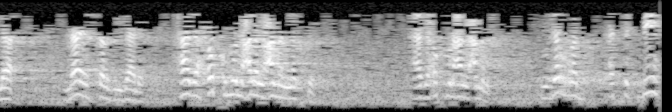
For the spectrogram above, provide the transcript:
لا. لا يستلزم ذلك. هذا حكم على العمل نفسه. هذا حكم على العمل. مجرد التشبيه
